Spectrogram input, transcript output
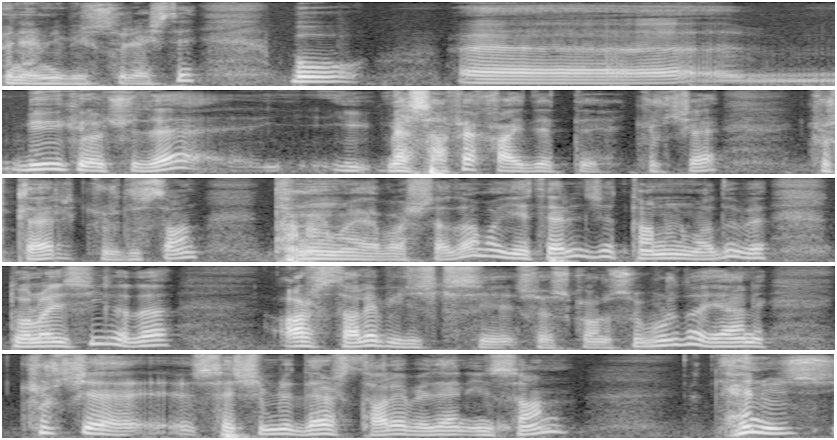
Önemli bir süreçti. Bu e, büyük ölçüde mesafe kaydetti Kürtçe. Kürtler, Kürdistan tanınmaya başladı ama yeterince tanınmadı ve dolayısıyla da arz talep ilişkisi söz konusu burada. Yani Kürtçe seçimli ders talep eden insan henüz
